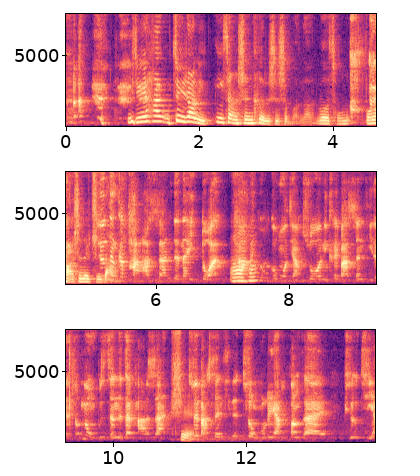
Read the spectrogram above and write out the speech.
你觉得他最让你印象深刻的是什么呢？如果从冯老师的指导，那个爬山的那一段，他有跟我讲说，你可以把身体的重，因为我们不是真的在爬山，是，所以把身体的重量放在，比如脚，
